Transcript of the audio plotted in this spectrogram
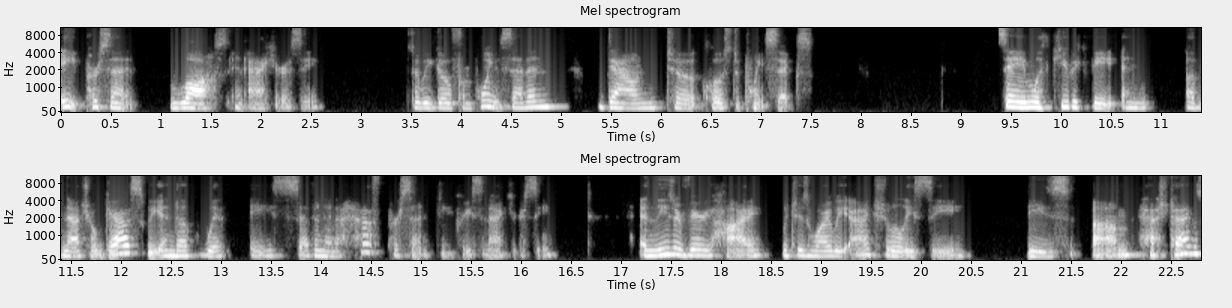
8% loss in accuracy. So we go from 0.7 down to close to 0.6. Same with cubic feet and of natural gas, we end up with a 7.5% decrease in accuracy. And these are very high, which is why we actually see these um, hashtags,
